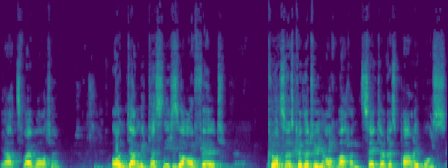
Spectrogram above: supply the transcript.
Ja, zwei Worte. Und damit das nicht so auffällt, kürzen, das können Sie natürlich auch machen, Ceteris Paribus.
